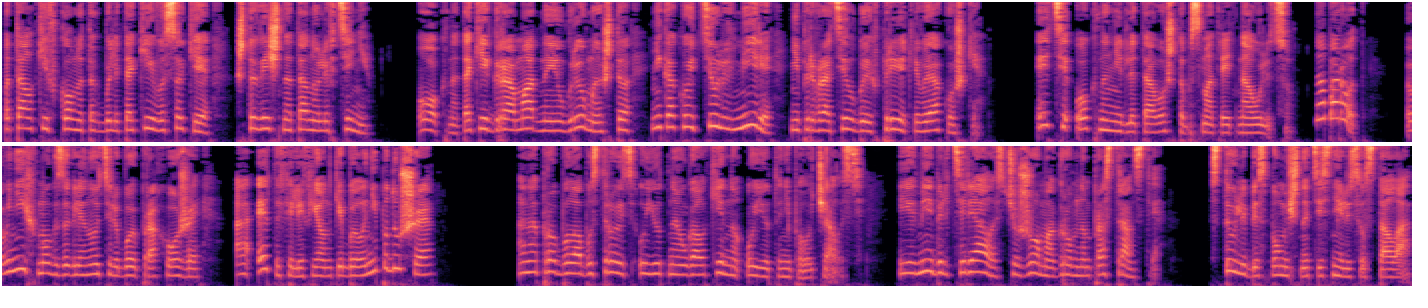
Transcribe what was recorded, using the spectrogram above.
Потолки в комнатах были такие высокие, что вечно тонули в тени. Окна такие громадные и угрюмые, что никакой тюль в мире не превратил бы их в приветливые окошки. Эти окна не для того, чтобы смотреть на улицу. Наоборот, в них мог заглянуть любой прохожий, а это Филифьонке было не по душе. Она пробовала обустроить уютные уголки, но уюта не получалось. Ее мебель терялась в чужом огромном пространстве. Стулья беспомощно теснились у стола.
